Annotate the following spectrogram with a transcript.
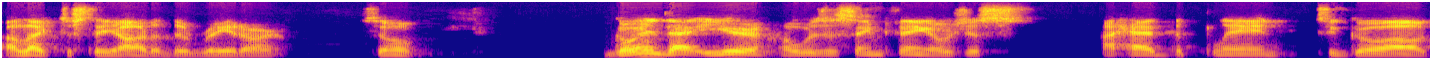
I like to stay out of the radar. So going that year, I was the same thing. I was just I had the plan to go out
